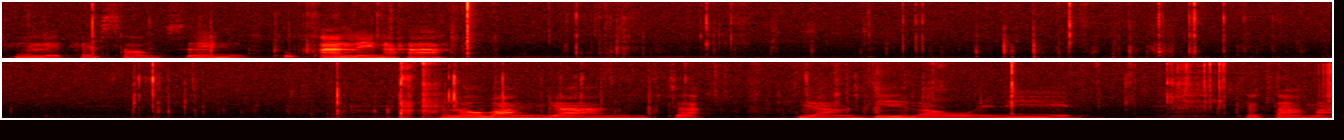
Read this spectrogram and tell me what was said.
ให้เหลือแค่สองเส้นทุกอันเลยนะคะแล้วระวังยางจะยางที่เราไอ้นี่ จะตามมา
